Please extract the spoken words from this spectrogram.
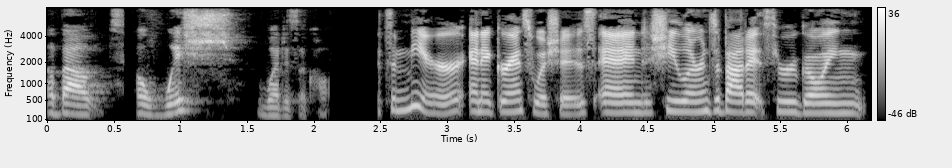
about a wish. What is it called? It's a mirror and it grants wishes. And she learns about it through going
